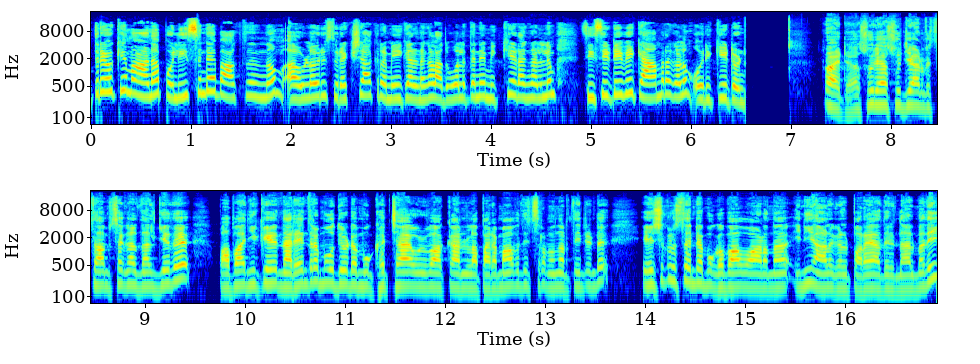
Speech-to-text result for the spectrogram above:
ഇത്രയൊക്കെയുമാണ് പോലീസിന്റെ ഭാഗത്തു നിന്നും ഉള്ള ഒരു സുരക്ഷാ ക്രമീകരണങ്ങൾ. അതുപോലെ തന്നെ മിക്കയിടങ്ങളിലും സി ക്യാമറകളും ഒരുക്കിയിട്ടുണ്ട്. റൈറ്റ് സൂര്യ സുജിയാണ് വിശദാംശങ്ങൾ നൽകിയത്. പാപ്പാജിക്ക് നരേന്ദ്രമോദിയുടെ മുഖച്ഛായ ഒഴിവാക്കാനുള്ള പരമാവധി ശ്രമം നടത്തിയിട്ടുണ്ട്. യേശുക്രിസ്തുവിന്റെ മുഖഭാവമാണെന്ന് ഇനി ആളുകൾ പറയാതിരുന്നാൽ മതി.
